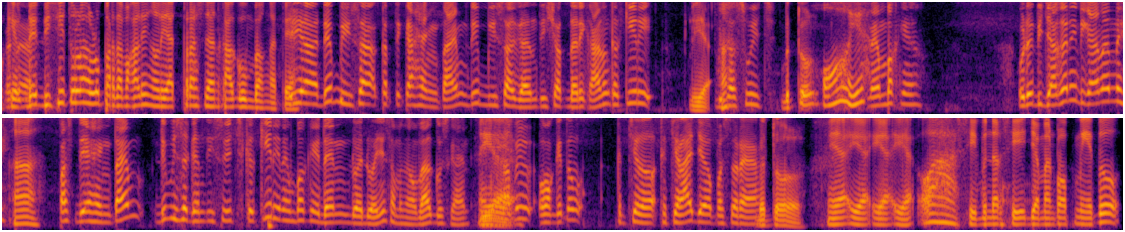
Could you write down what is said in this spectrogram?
gokil. Di di situlah lu pertama kali ngelihat Pras dan kagum banget ya Iya, dia bisa ketika hang time dia bisa ganti shot dari kanan ke kiri. Iya. Bisa switch Betul. Oh ya nembaknya. Udah dijaga nih di kanan nih. Ah. Pas dia hang time, dia bisa ganti switch ke kiri nembaknya dan dua-duanya sama-sama bagus kan. Iya. Tapi waktu itu kecil kecil aja posturnya. Betul. Iya iya iya iya. Wah sih bener sih zaman pop mie itu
